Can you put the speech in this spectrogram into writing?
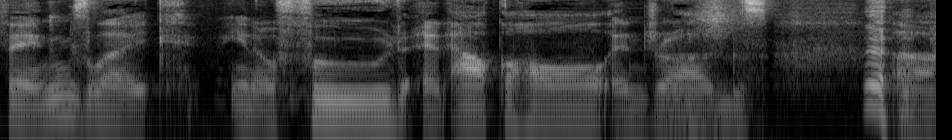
things like you know, food and alcohol and drugs, uh,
